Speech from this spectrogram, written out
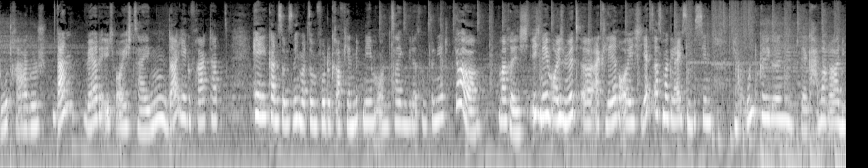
so tragisch. Dann werde ich euch zeigen, da ihr gefragt habt, hey, kannst du uns nicht mal zum Fotografieren mitnehmen und zeigen, wie das funktioniert? Ja, mache ich. Ich nehme euch mit, äh, erkläre euch jetzt erstmal gleich so ein bisschen die Grundregeln der Kamera, die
